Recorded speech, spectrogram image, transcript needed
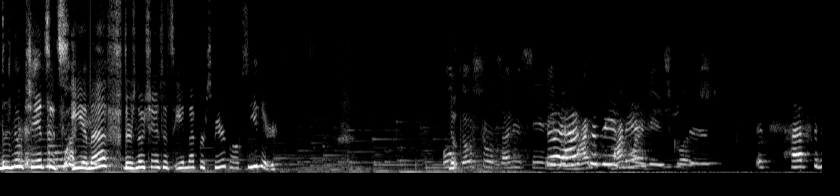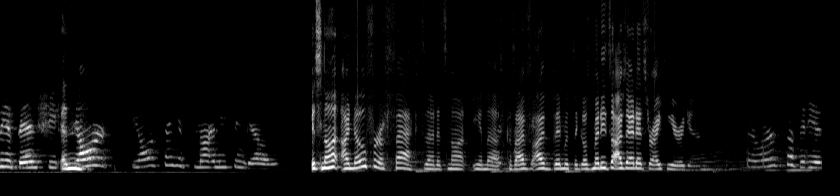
There's no There's chance no it's way. EMF. There's no chance it's EMF or Spirit Box either. Well, No. ghost orbs, I didn't see any. There but has my, to be a my point of view is banshee. It has to be a banshee. 'cause And- y'all are y'all are saying it's not anything else. It's not. I know for a fact that it's not EMF because I've I've been with the ghost many times and it's right here again. Hey, where's the video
